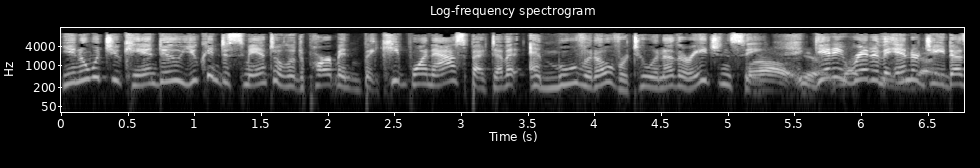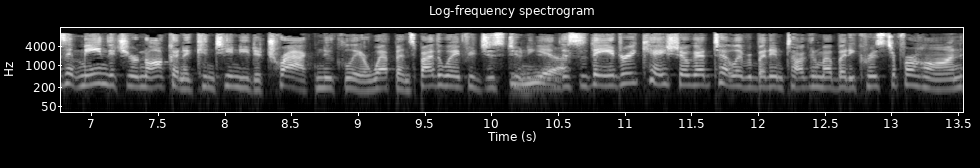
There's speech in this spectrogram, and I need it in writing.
You know what you can do? You can dismantle the department, but keep one aspect of it and move it over to another agency. Well, yeah, Getting rid of energy doesn't mean that you're not going to continue to track attack nuclear weapons. By the way, if you're just tuning Yeah. in, this is the Andrea Kaye show. Got to tell everybody I'm talking to my buddy Christopher Hahn,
